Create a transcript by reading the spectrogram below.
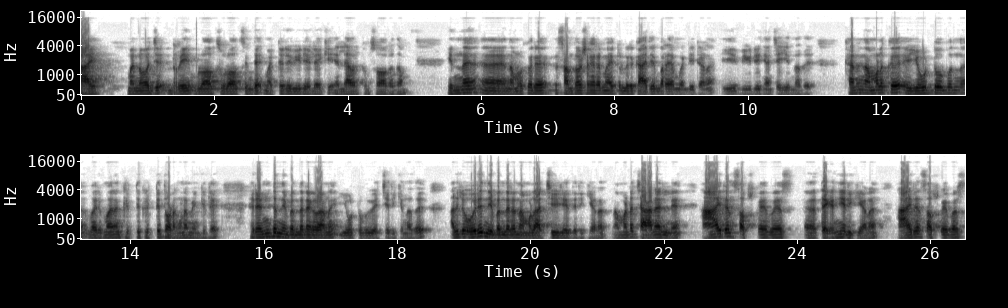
ഹായ് മനോജ് ഡ്രീം വ്ളോഗ്സ് വ്ളോഗ്സിന്റെ മറ്റൊരു വീഡിയോയിലേക്ക് എല്ലാവർക്കും സ്വാഗതം. ഇന്ന് നമ്മൾക്കൊരു സന്തോഷകരമായിട്ടുള്ളൊരു കാര്യം പറയാൻ വേണ്ടിയിട്ടാണ് ഈ വീഡിയോ ഞാൻ ചെയ്യുന്നത്. കാരണം നമ്മൾക്ക് യൂട്യൂബിൽ നിന്ന് വരുമാനം കിട്ടി കിട്ടി തുടങ്ങണമെങ്കിൽ രണ്ട് നിബന്ധനകളാണ് യൂട്യൂബ് വെച്ചിരിക്കുന്നത്. അതിൽ ഒരു നിബന്ധന നമ്മൾ അച്ചീവ് ചെയ്തിരിക്കുകയാണ്. നമ്മുടെ ചാനലിന് ആയിരം സബ്സ്ക്രൈബേഴ്സ് തികഞ്ഞിരിക്കുകയാണ്. ആയിരം സബ്സ്ക്രൈബേഴ്സ്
